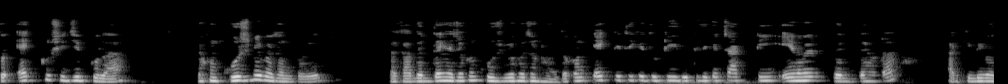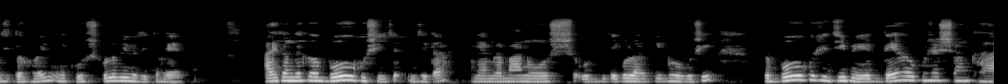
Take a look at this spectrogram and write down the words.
তো এককোষী জীবগুলা যখন কোষ বিভাজন করে তাদের দেহে যখন কোষ বিভাজন হয়, তখন একটি থেকে দুটি দুটি থেকে চারটি, এভাবে দেহটা আর কি বিভাজিত হয় মানে কোষগুলো বিভাজিত হয় আর কি। আর এখন দেখো বহুকোষী যেটা মানে আমরা মানুষ, উদ্ভিদ, এগুলো আর কি বহুকোষী তো বহুকোষী জীবের দেহ কোষের সংখ্যা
